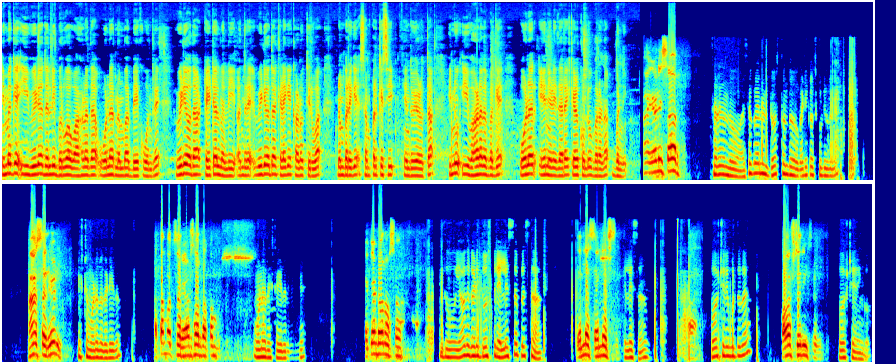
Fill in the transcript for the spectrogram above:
ನಿಮಗೆ ಈ ವಿಡಿಯೋದಲ್ಲಿ ಬರುವ ವಾಹನದ ಓನರ್ ನಂಬರ್ ಬೇಕು ಅಂದರೆ ವಿಡಿಯೋದ ಟೈಟಲ್ನಲ್ಲಿ ಅಂದರೆ ವಿಡಿಯೋದ ಕೆಳಗೆ ಕಾಣುತ್ತಿರುವ ನಂಬರಿಗೆ ಸಂಪರ್ಕಿಸಿ ಎಂದು ಹೇಳುತ್ತಾ ಇನ್ನು ಈ ವಾಹನದ ಬಗ್ಗೆ ಓನರ್ ಏನು ಹೇಳಿದ್ದಾರೆ ಕೇಳಿಕೊಂಡು ಬರೋಣ ಬನ್ನಿ. ಹಾ ಹೇಳಿ ಸರ್. ಸರ್ ಇದೊಂದು ಅಶೋಕ್ ಲೈಲ್ಯಾಂಡ್ ದೋಸ್ತ್ ಒಂದು ಗಾಡಿ ಕಳ್ಸ್ಕೊಟ್ಟಿದ್ರಲ್ಲ ಹಾ ಸರ್ ಹೇಳಿ. ಎಷ್ಟು ಮಾಡಲ್ಲ ಗಾಡಿ ಇದು? ಹತ್ತೊಂಬತ್ತು ಸರ್ ಎರಡ್ ಸಾವಿರದ ಹತ್ತೊಂಬತ್ತು. ಓನರ್ ಎಷ್ಟಾಗಿದೆ ಗಾಡಿಗೆ? Second owner sir. ಇದು ಯಾವ್ದು ಗಾಡಿ ದೋಸ್ತಲ್ಲಿ L S plus L S L S sir power steering ಬರ್ತದ? Power steering sir power steering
